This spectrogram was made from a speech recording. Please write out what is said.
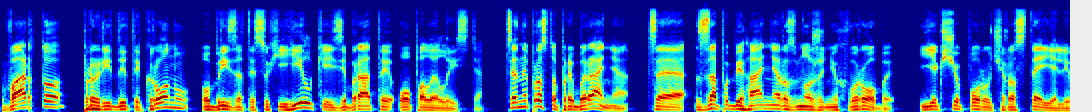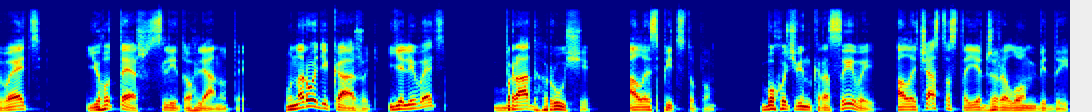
варто прорідити крону, обрізати сухі гілки і зібрати опале листя. Це не просто прибирання, це запобігання розмноженню хвороби. І якщо поруч росте ялівець, його теж слід оглянути. У народі кажуть ялівець брат груші, але з підступом. Бо, хоч він красивий, але часто стає джерелом біди.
